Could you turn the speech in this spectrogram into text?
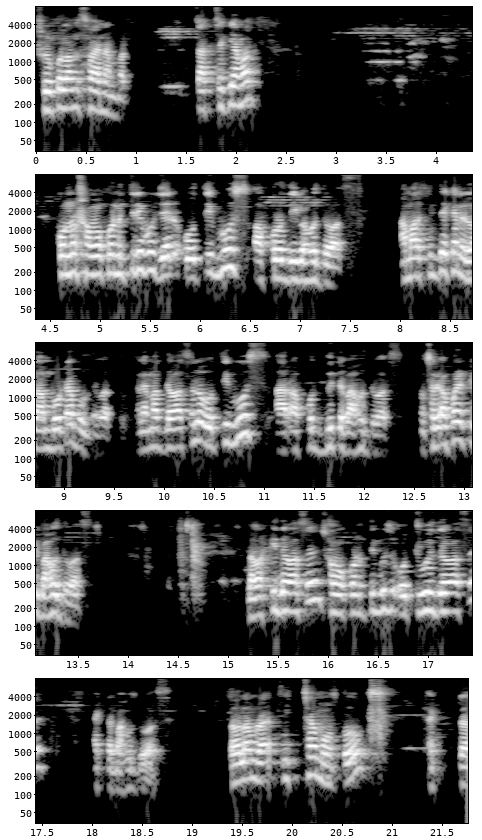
শুরু করলাম ছয় নাম্বার। চাচ্ছে কি আমার? কোন সমকোণী ত্রিভুজের অতিভুজ অপর দ্বিবাহু দেওয়া আছে। আমার কিন্তু এখানে লম্বটা বলতে পারতো। তাহলে আমার দেওয়া ছিল অতিভুজ আর অপর দুইটা বাহু দেওয়া আছে। সরি অপর একটি বাহু দেওয়া আছে। আমার কি দেওয়া আছে? সমকোণ ত্রিভুজ অতিভুজ দেওয়া আছে, একটা বাহু দেওয়া আছে। তাহলে আমরা ইচ্ছা মতো একটা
